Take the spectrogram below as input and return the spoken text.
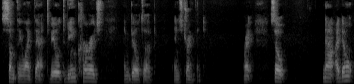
something like that, to be able to be encouraged and built up and strengthened, right? So now, I don't,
